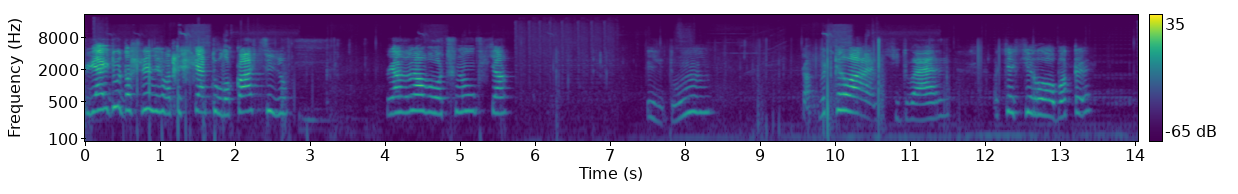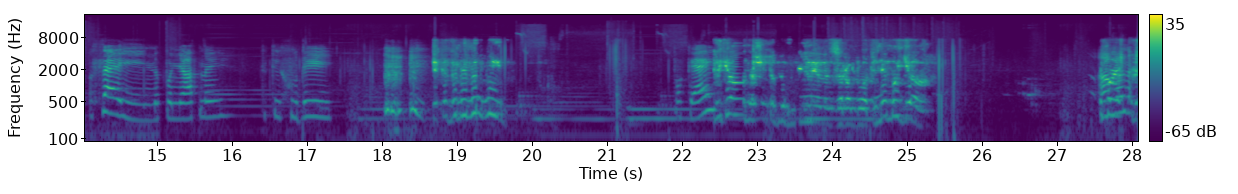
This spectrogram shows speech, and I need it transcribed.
Я йду досліджувати ще ту локацію. Я знову очнувся. Іду. Так, відкриваємо ці двері. Оце ці роботи. Оцей непонятний, такий худий. Я. Окей. Вина, що тебе звільнили з роботи, не моя. Ти А маєш мене- про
